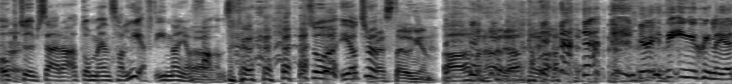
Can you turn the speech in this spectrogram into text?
Och typ så här att de ens har levt innan jag fanns. Så jag tror Bästa ungen. Jag, det är ingen skillnad, jag är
